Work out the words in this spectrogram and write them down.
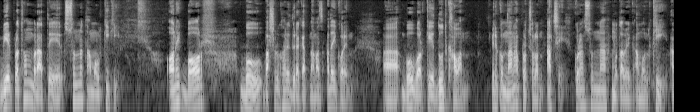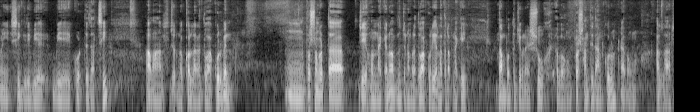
বিয়ের প্রথম রাতের সুন্নত আমল কি কি? অনেক বর বউ বাসর ঘরে দুরাকাত নামাজ আদায় করেন। বউ বরকে দুধ খাওয়ান। এরকম নানা প্রচলন আছে। কোরআন সুন্নাহ মোতাবেক আমল কি? আমি শিগগিরই বিয়ে বিয়ে করতে যাচ্ছি। আমার জন্য কল্যাণে দোয়া করবেন। প্রশ্নকর্তা যে হন না কেন, আপনার জন্য আমরা দোয়া করি। আল্লাহ তালা আপনাকে দাম্পত্য জীবনের সুখ এবং প্রশান্তি দান করুন এবং আল্লাহর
